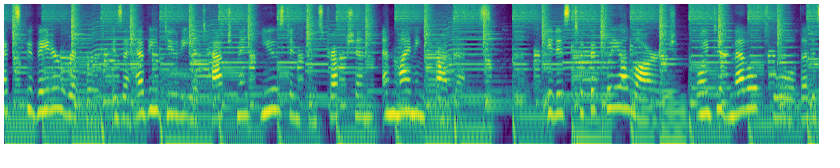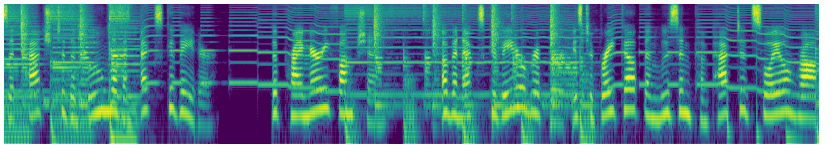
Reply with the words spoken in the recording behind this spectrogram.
Excavator ripper is a heavy-duty attachment used in construction and mining projects. It is typically a large, pointed metal tool that is attached to the boom of an excavator. The primary function of an excavator ripper is to break up and loosen compacted soil, rock,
